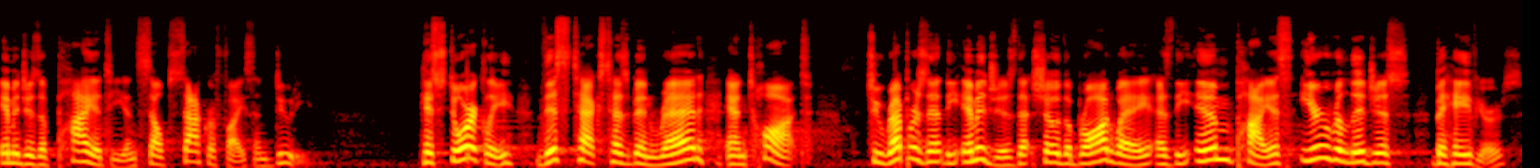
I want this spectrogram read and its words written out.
images of piety and self sacrifice and duty. Historically, this text has been read and taught to represent the images that show the broad way as the impious, irreligious behaviors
